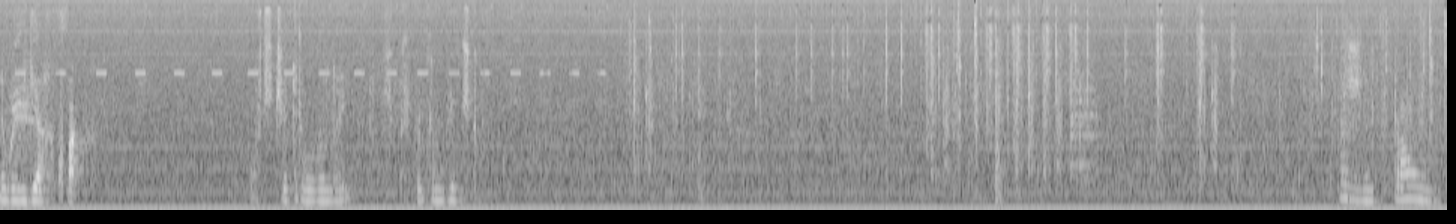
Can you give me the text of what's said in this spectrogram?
Ну, я хпак. Может, 4 урунда. Что прям глючка. Bronze, bronze.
